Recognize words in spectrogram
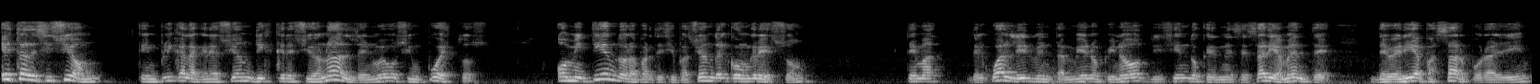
Esta decisión, que implica la creación discrecional de nuevos impuestos omitiendo la participación del Congreso, tema del cual Lirvin también opinó, diciendo que necesariamente debería pasar por allí,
